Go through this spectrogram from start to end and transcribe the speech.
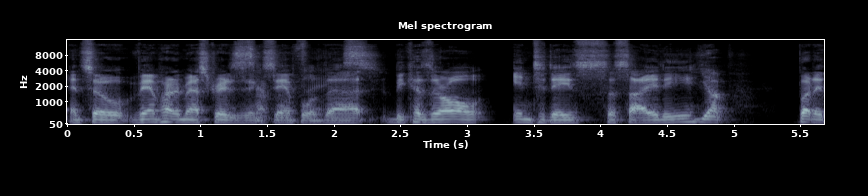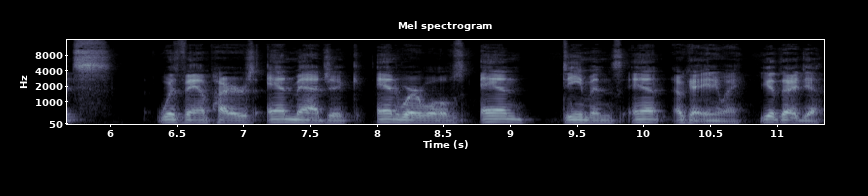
and so Vampire Masquerade is an Several example of that because they're all in today's society Yep. but it's with vampires and magic and werewolves and demons and okay anyway you get the idea.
